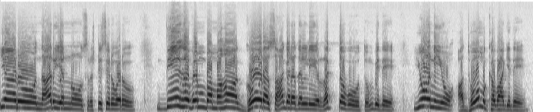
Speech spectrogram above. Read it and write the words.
ಯಾರೋ ನಾರಿಯನ್ನು ಸೃಷ್ಟಿಸಿರುವರು, ದೇಹವೆಂಬ ಮಹಾಘೋರ ಸಾಗರದಲ್ಲಿ ರಕ್ತವು ತುಂಬಿದೆ, ಯೋನಿಯು ಅಧೋಮುಖವಾಗಿದೆ.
